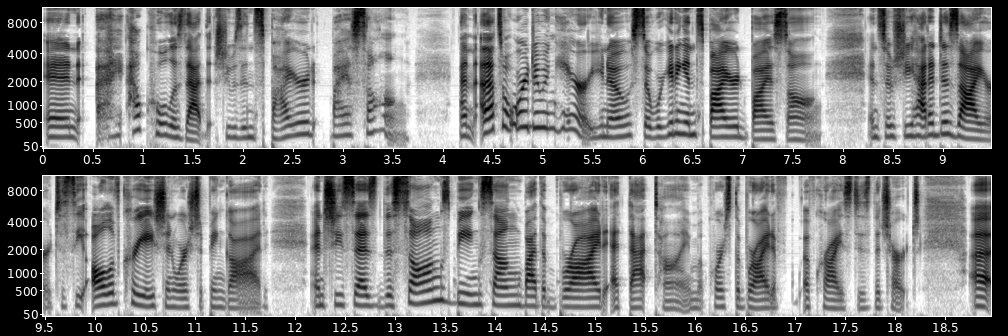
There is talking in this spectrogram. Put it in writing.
And uh, how cool is that that she was inspired by a song? And that's what we're doing here, you know? So we're getting inspired by a song. And so she had a desire to see all of creation worshiping God. And she says the songs being sung by the bride at that time, of course, the bride of, of Christ is the church. Uh,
